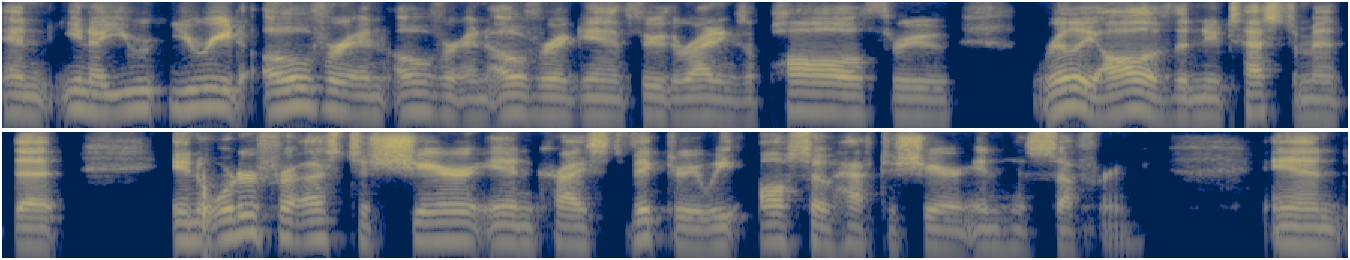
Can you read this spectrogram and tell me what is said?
and you know you you read over and over and over again through the writings of paul through really all of the new testament that in order for us to share in christ's victory we also have to share in his suffering. And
